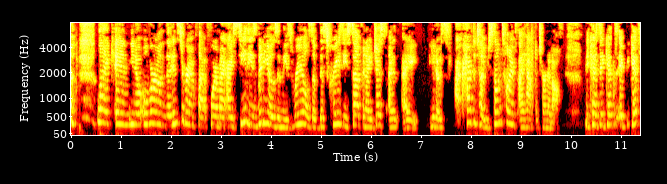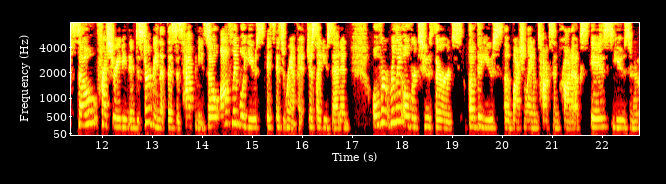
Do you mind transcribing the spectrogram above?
like and you know, over on the Instagram platform I, I see these videos and these reels of this crazy stuff and I just I, I you know, I have to tell you, sometimes I have to turn it off because it gets it gets so frustrating and disturbing that this is happening. So off-label use, it's it's rampant, just like you said, and over really over two thirds of the use of botulinum toxin products is used in an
